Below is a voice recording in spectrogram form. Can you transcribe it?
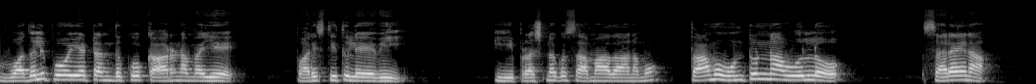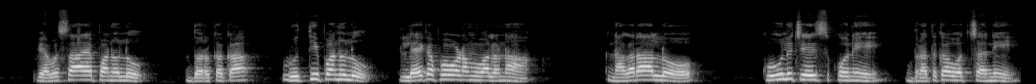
వదిలిపోయేటందుకు కారణమయ్యే పరిస్థితులేవి? ఈ ప్రశ్నకు సమాధానము తాము ఉంటున్న ఊళ్ళో సరైన వ్యవసాయ పనులు దొరకక వృత్తి పనులు లేకపోవడం వలన నగరాల్లో కూలి చేసుకొని బ్రతకవచ్చని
